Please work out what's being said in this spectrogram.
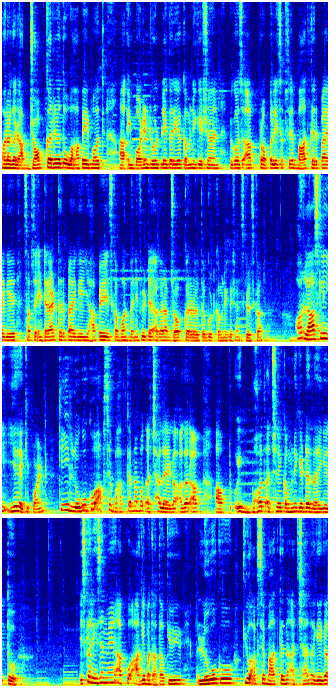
और अगर आप जॉब कर रहे हो तो वहाँ पे बहुत इंपॉर्टेंट रोल प्ले करेगा कम्युनिकेशन बिकॉज़ आप प्रॉपरली सबसे बात कर पाएँगे, सबसे इंटरेक्ट कर पाएँगे, यहाँ पे इसका बहुत बेनिफिट है अगर आप जॉब कर रहे हो तो गुड कम्युनिकेशन स्किल्स का। और लास्टली ये है कि पॉइंट कि लोगों को आपसे बात करना बहुत अच्छा लगेगा। अगर आप आप एक बहुत अच्छे कम्युनिकेटर रहेंगे तो। इसका रीज़न मैं आपको आगे बताता हूँ कि लोगों को क्यों आपसे बात करना अच्छा लगेगा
